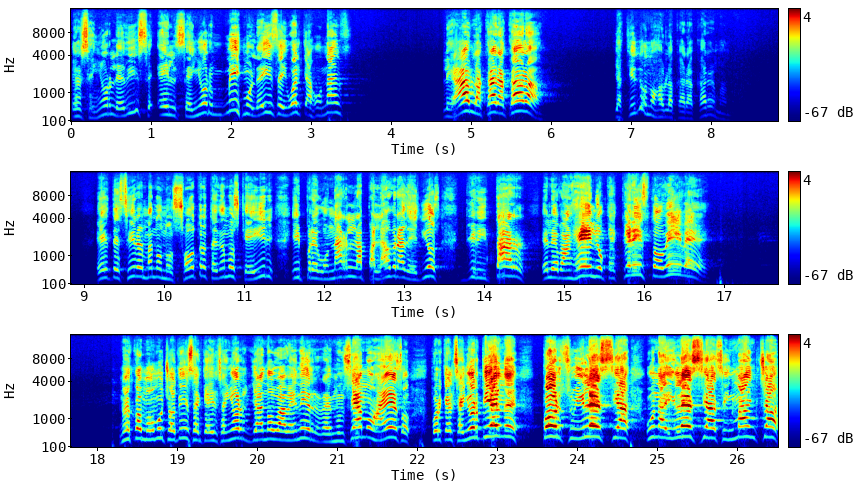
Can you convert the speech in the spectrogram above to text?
el Señor le dice, el Señor mismo le dice, igual que a Jonás, le habla cara a cara. Y aquí Dios nos habla cara a cara, hermano. Es decir, hermano, nosotros tenemos que ir y pregonar la palabra de Dios, gritar el evangelio que Cristo vive. No es como muchos dicen que el Señor ya no va a venir. Renunciamos a eso, porque el Señor viene por su iglesia, una iglesia sin mancha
